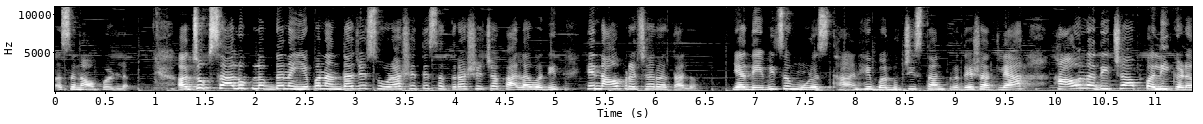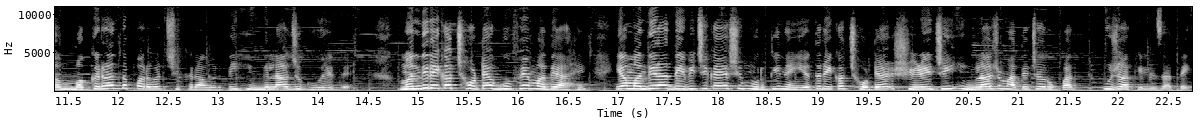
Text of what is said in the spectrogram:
असं नाव पडलं. अचूक साल उपलब्ध नाहीये पण अंदाजे सोळाशे ते सतराशेच्या कालावधीत हे नाव प्रचारात आलं. या देवीचं मूळ स्थान हे बलुचिस्तान प्रदेशातल्या हाव नदीच्या पलीकडं मकरंद पर्वत शिखरावरती हिंगलाज गुहेत आहे. मंदिर एका छोट्या गुफेमध्ये आहे. या मंदिरात देवीची काही अशी मूर्ती नाहीये तर एका छोट्या शिळेची हिंगलाज मातेच्या रूपात पूजा केली जाते.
